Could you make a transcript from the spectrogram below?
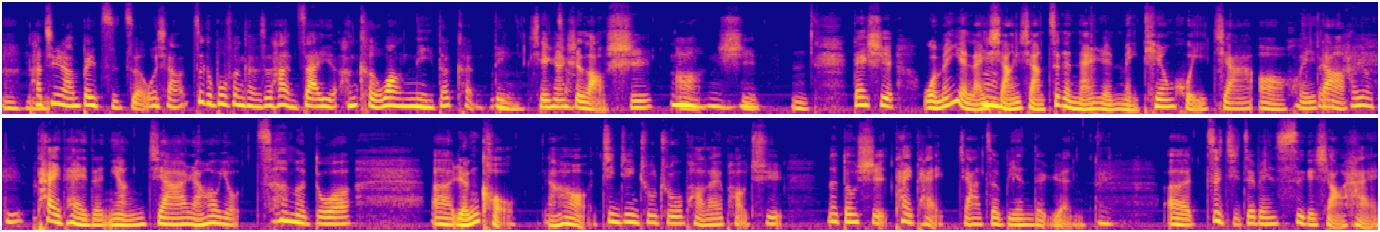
嗯、他竟然被指责。我想这个部分可能是他很在意，很渴望你的肯定。嗯、先生是老师啊，嗯、是嗯，但是我们也来想一想，嗯、这个男人每天回家哦，回到还有太太的娘家，然后有这么多呃人口，然后进进出出跑来跑去，那都是太太家这边的人。对。呃，自己这边四个小孩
